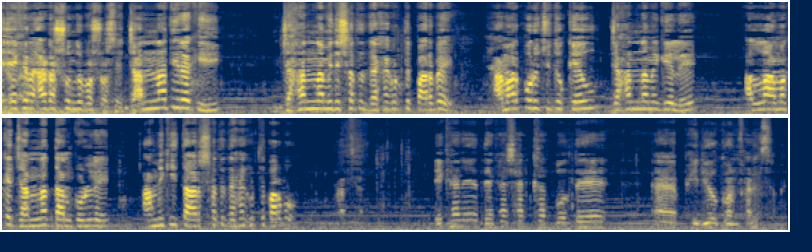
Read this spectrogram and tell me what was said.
এখানে একটা সুন্দর প্রশ্ন আছে। জান্নাতীরা কি জাহান্নামীদের সাথে দেখা করতে পারবে? আমার পরিচিত কেউ জাহান্নামে গেলে আল্লাহ আমাকে জান্নাত দান করলে আমি কি তার সাথে দেখা করতে পারব? আচ্ছা এখানে দেখা সাক্ষাৎ বলতে ভিডিও কনফারেন্স হবে।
